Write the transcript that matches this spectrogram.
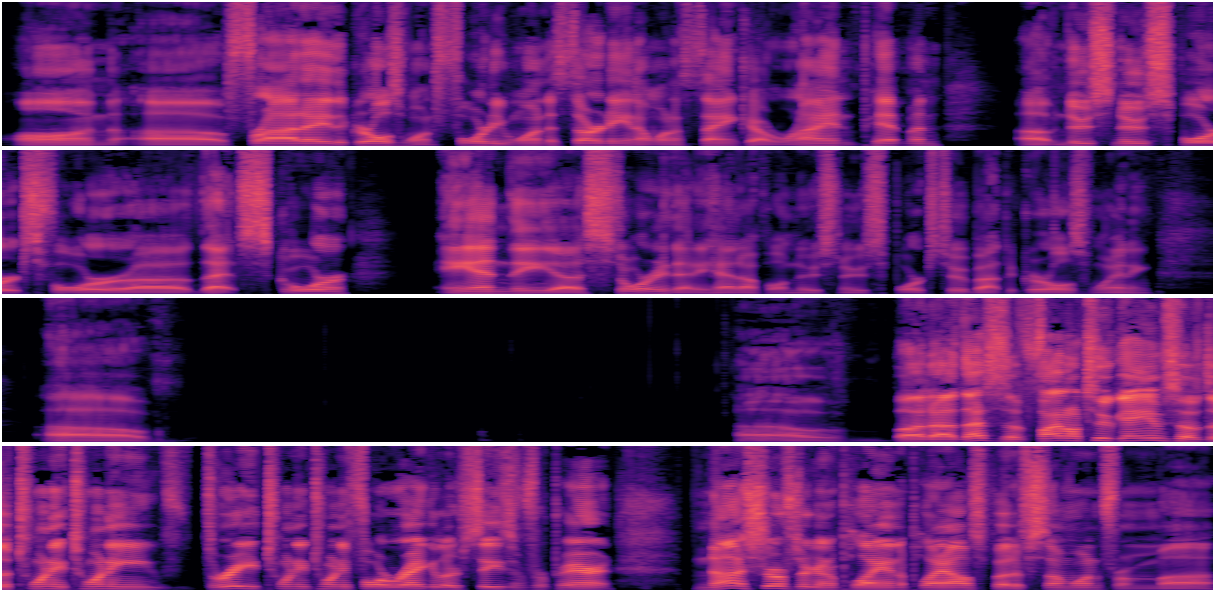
on uh, Friday. The girls won 41 to 30. And I want to thank Ryan Pittman of Neuse News Sports for uh, that score and the story that he had up on Neuse News Sports, too, about the girls winning. Uh, uh, but uh, that's the final two games of the 2023 2024 regular season for Parrott. Not sure if they're going to play in the playoffs, but if someone from uh,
